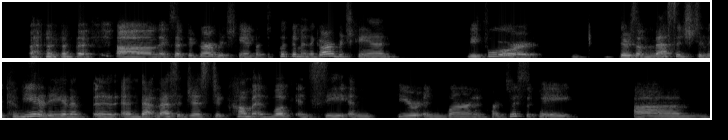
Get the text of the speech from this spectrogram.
um, except a garbage can. But to put them in the garbage can before there's a message to the community and, and, and that message is to come and look and see and hear and learn and participate. Um,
